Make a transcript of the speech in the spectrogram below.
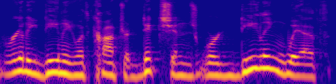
really dealing with contradictions. We're dealing with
